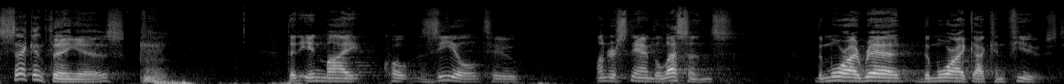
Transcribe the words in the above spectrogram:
The second thing is that in my, quote, zeal to understand the lessons, the more I read, the more I got confused.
